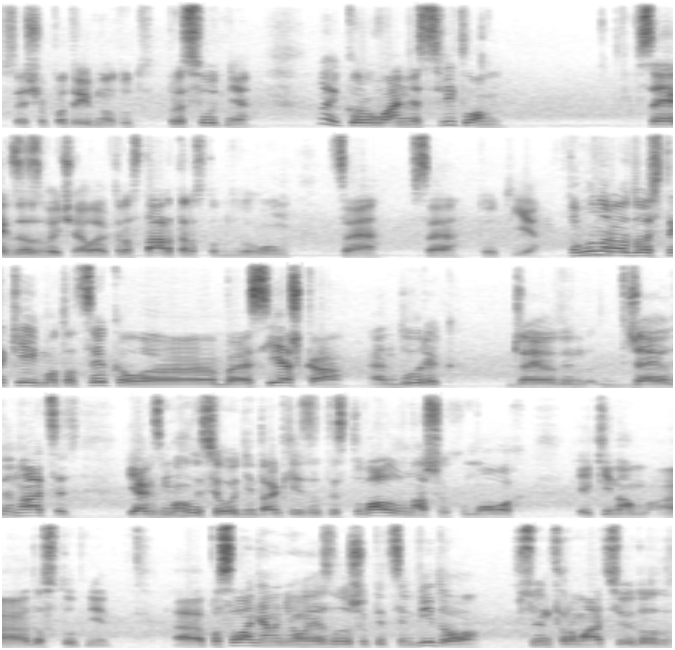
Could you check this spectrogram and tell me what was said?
все, що потрібно тут присутнє. Ну і керування світлом. Все як зазвичай. Електростартер, стоп-двигун, це все тут є. Тому народ ось такий мотоцикл BSE, Enduric J1 J11. Як змогли сьогодні, так і затестували в наших умовах, які нам доступні. Е, Посилання на нього я залишу під цим відео. Всю інформацію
